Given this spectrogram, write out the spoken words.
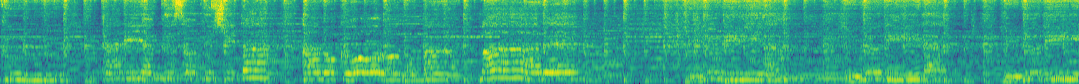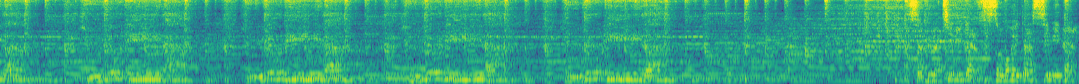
くる二人約束したあの頃のまま桜散り出す燃え出す意味ない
